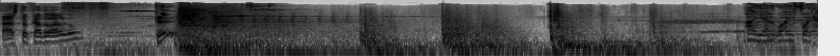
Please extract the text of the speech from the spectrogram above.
¿Has tocado algo? ¿Qué? hay algo ahí fuera.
